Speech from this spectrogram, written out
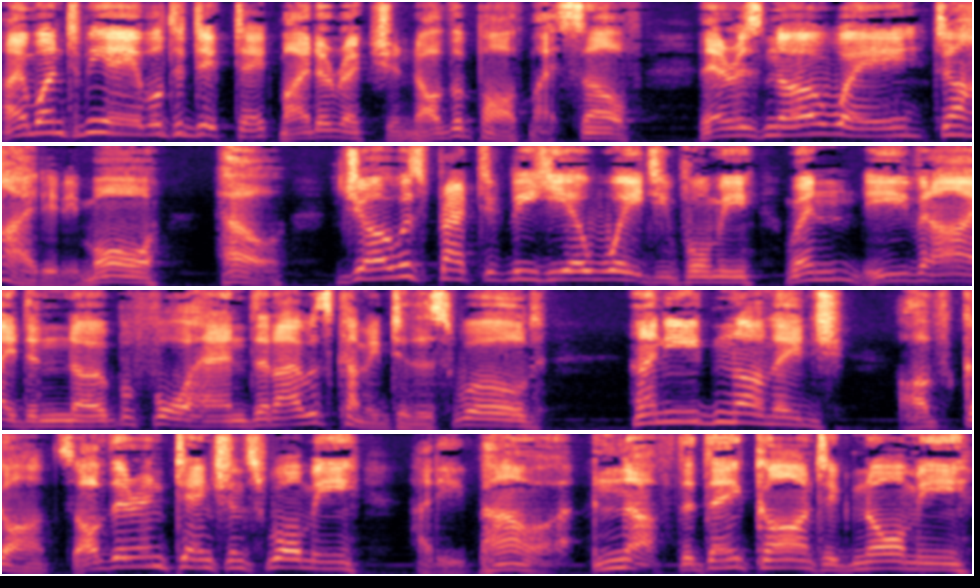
I want to be able to dictate my direction of the path myself. There is no way to hide anymore. Hell, Joe was practically here waiting for me when even I didn't know beforehand that I was coming to this world. I need knowledge of gods, of their intentions for me. I need power enough that they can't ignore me,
